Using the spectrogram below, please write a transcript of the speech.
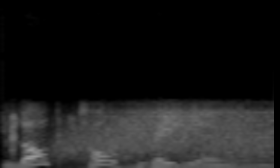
Blog Talk Radio.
